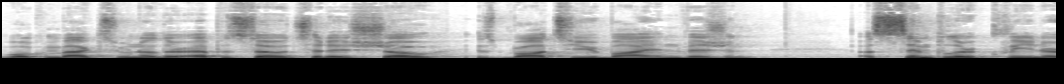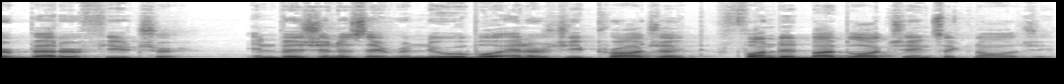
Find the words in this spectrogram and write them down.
Welcome back to another episode. Today's show is brought to you by Envision, a simpler, cleaner, better future. Envision is a renewable energy project funded by blockchain technology,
